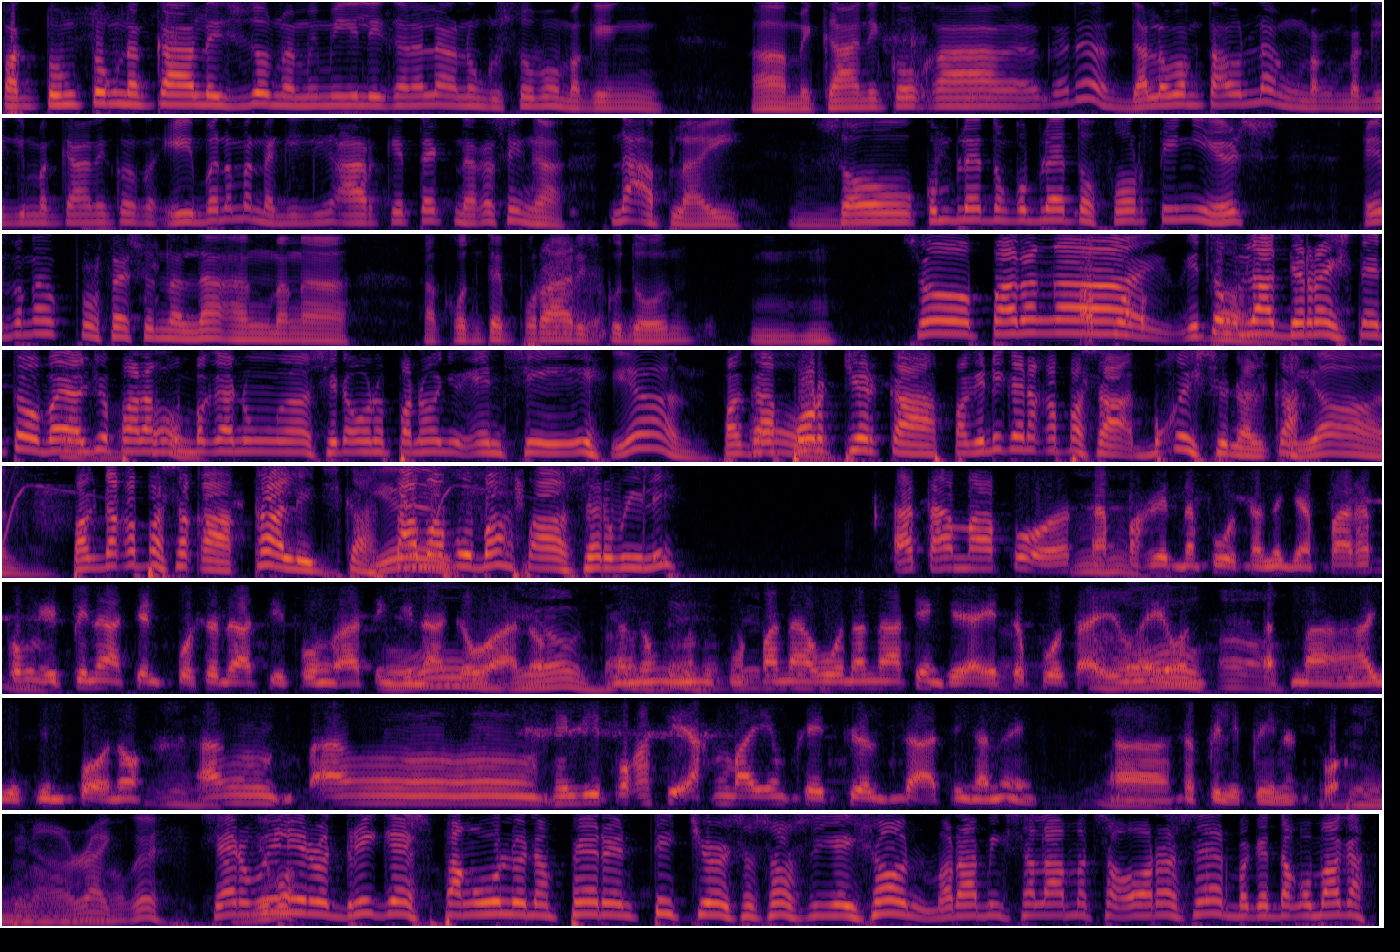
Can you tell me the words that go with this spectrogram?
pagtungtong ng college doon, mamimili ka na lang anong gusto mo, maging ah, mekaniko ka, ano, dalawang taon lang, mag, magiging mekaniko. Iba naman, nagiging architect na kasi nga, na-apply. So, kumpletong kumpleto, 14 years, eh mga professional na ang mga ah, contemporaries ko doon. Mhm. So, parang ah, itong Oh. ladderized na ito, Bayaljo, parang Oh. kumbaga nung uh, sinaunang panahon yung NCAA. Yan. Pag ah, Oo. fourth year ka, pag hindi ka nakapasa, vocational ka. Yan. Pag nakapasa ka, college ka. Yes. Tama po ba, pa, Sir Willie? At tama po, Mm-hmm. uh, napakaganda po talaga para pong ipinatin po sa dati pong ating Oo, ginagawa. No? yun. Na nung panahonan natin, kaya ito po tayo Oo. ngayon Oo. at maayos din po. No? Ang, ang hindi po kasi akma yung K-12 sa ating ano eh, ah, sa Pilipinas po. Filipino, alright. Okay. Sir Willie Rodriguez, Pangulo ng Parent Teachers Association. Maraming salamat sa oras, sir. Magandang umaga.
